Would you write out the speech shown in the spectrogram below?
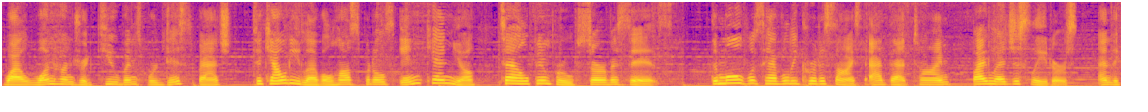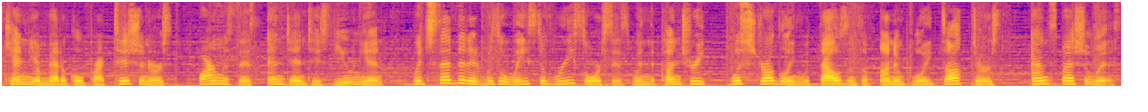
while 100 Cubans were dispatched to county level hospitals in Kenya to help improve services. The move was heavily criticized at that time by legislators and the Kenya Medical Practitioners, Pharmacists, and Dentists Union, which said that it was a waste of resources when the country was struggling with thousands of unemployed doctors and specialists.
